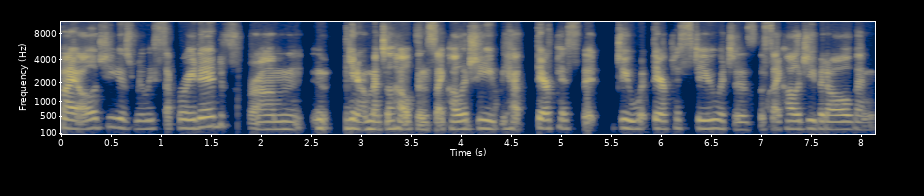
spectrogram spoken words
biology is really separated from you know mental health and psychology we have therapists that do what therapists do which is the psychology of it all then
